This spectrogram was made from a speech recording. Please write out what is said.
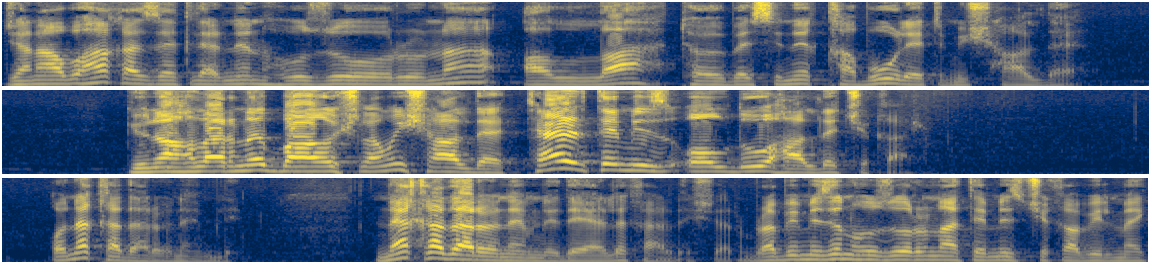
Cenab-ı Hak Hazretlerinin huzuruna Allah tövbesini kabul etmiş halde günahlarını bağışlamış halde tertemiz olduğu halde çıkar. O ne kadar önemli. Ne kadar önemli değerli kardeşlerim. Rabbimizin huzuruna temiz çıkabilmek,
